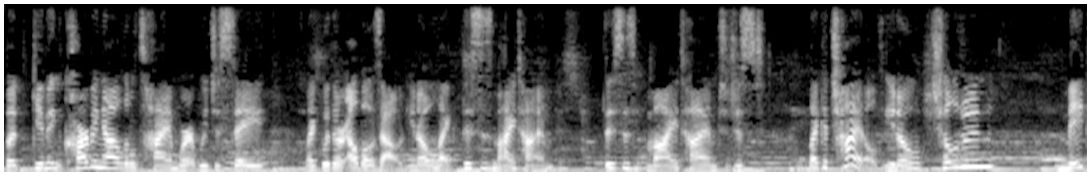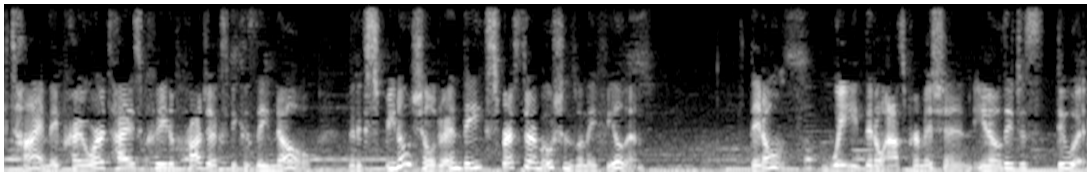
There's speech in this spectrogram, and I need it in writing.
but giving carving out a little time where we just say, like with our elbows out, you know, like this is my time this is my time to just like a child you know? Children make time. They prioritize creative projects because they know that you know children they express their emotions when they feel them. They don't wait. They don't ask permission. You know they just do it.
